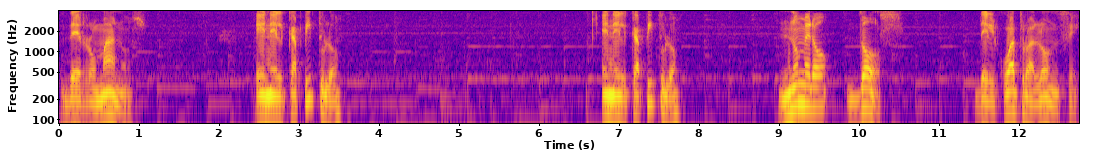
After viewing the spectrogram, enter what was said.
de Romanos, en el capítulo, en el capítulo número 2, del 4 al 11,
